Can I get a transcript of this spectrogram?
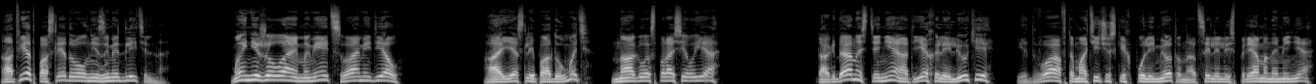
Ответ последовал незамедлительно. «Мы не желаем иметь с вами дел». «А если подумать?» — нагло спросил я. Тогда на стене отъехали люки, и два автоматических пулемета нацелились прямо на меня.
